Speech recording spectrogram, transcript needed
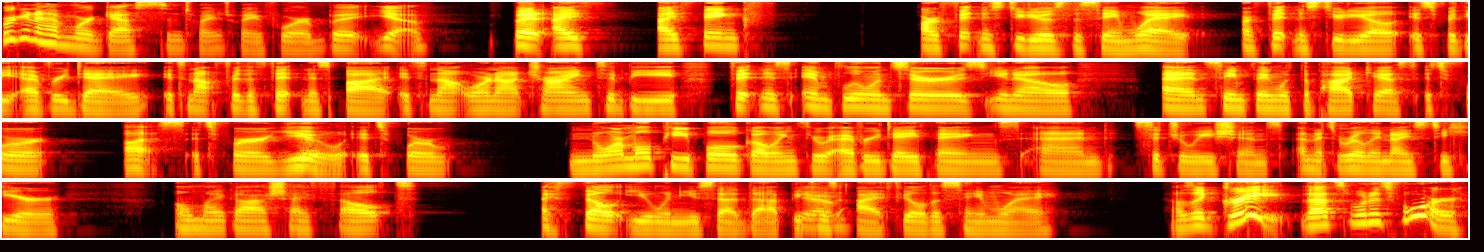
We're going to have more guests in 2024, but yeah. But I, I think our fitness studio is the same way. Our fitness studio is for the everyday. It's not for the fitness bot. It's not. We're not trying to be fitness influencers, you know. And same thing with the podcast. It's for us. It's for you. It's for normal people going through everyday things and situations. And it's really nice to hear. Oh my gosh, I felt, I felt you when you said that because Yeah. I feel the same way. I was like, great. That's what it's for.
